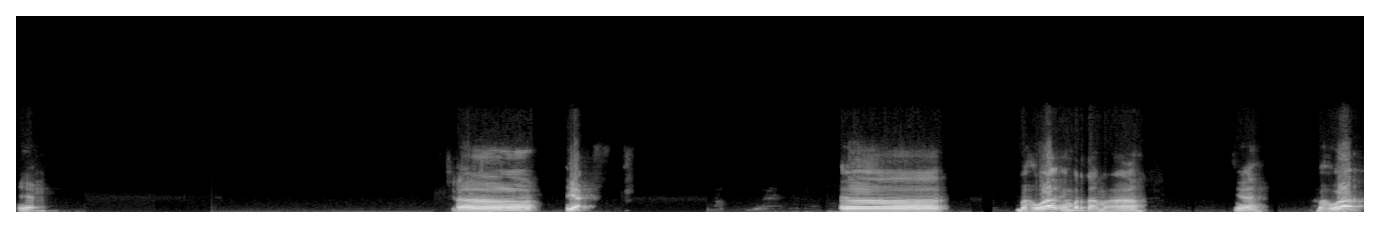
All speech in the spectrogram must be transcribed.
ya. Hmm. uh, ya. Uh, bahwa yang pertama ya bahwa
